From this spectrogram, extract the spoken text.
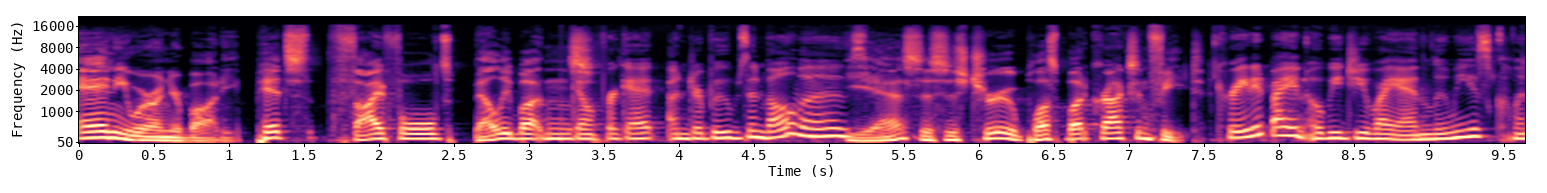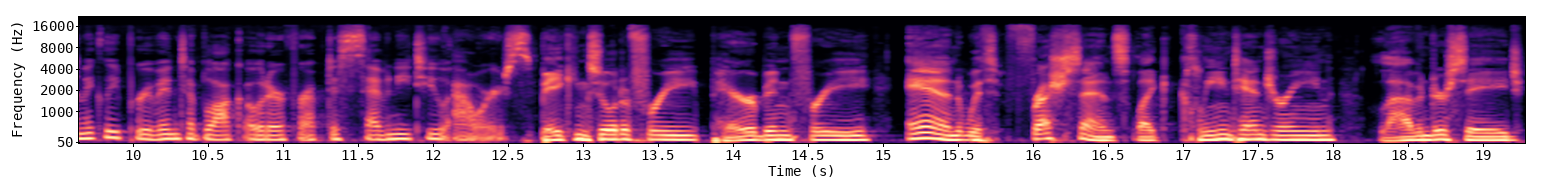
anywhere on your body pits, thigh folds, belly buttons. Don't forget underboobs and vulvas. Yes, this is true, plus butt cracks and feet. Created by an OBGYN, Lume is clinically proven to block odor for up to 72 hours. baking soda free, paraben free, and with fresh scents like clean tangerine, lavender sage,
